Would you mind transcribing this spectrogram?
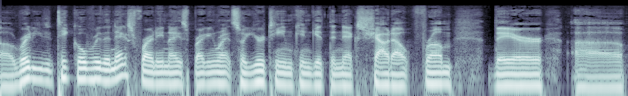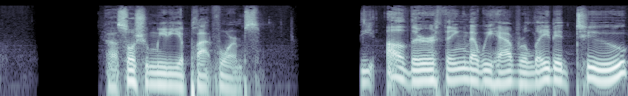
uh, ready to take over the next Friday night's bragging rights, so your team can get the next shout out from their uh, uh, social media platforms. The other thing that we have related to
